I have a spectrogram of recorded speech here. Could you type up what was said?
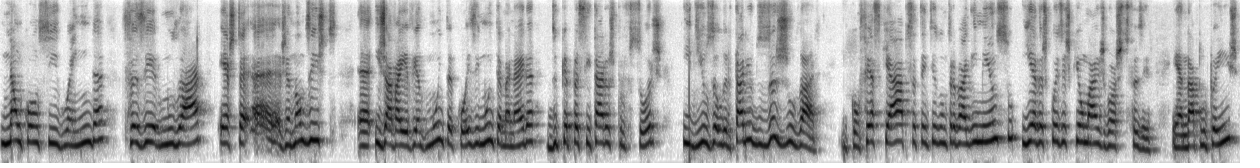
não consigo ainda fazer mudar esta. A gente não desiste. Eh, e já vai havendo muita coisa e muita maneira de capacitar os professores e de os alertar e de os ajudar e confesso que a APSA tem tido um trabalho imenso e é das coisas que eu mais gosto de fazer. É andar pelo país,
